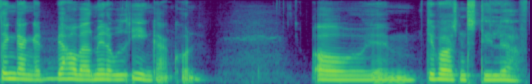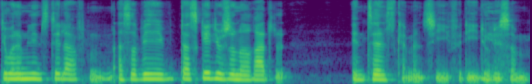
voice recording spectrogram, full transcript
Dengang, at jeg har jo været med derude én gang kun. Og øhm, Det var også en stille aften. det var nemlig en stille aften. Altså, vi, der skete jo sådan noget ret intenst, kan man sige, fordi du Ja. ligesom...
